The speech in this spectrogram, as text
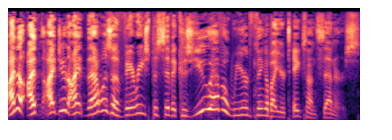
I know. I, I, dude, I that was a very specific because you have a weird thing about your takes on centers.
